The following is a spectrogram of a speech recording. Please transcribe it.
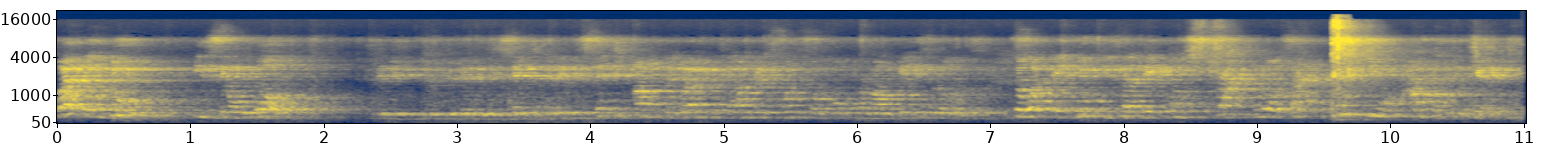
what they do is they will go to the, to, to the legislature. The legislative arm of the government is the one responsible for promulgating laws. So what they do is that they construct laws that put you out of the church.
